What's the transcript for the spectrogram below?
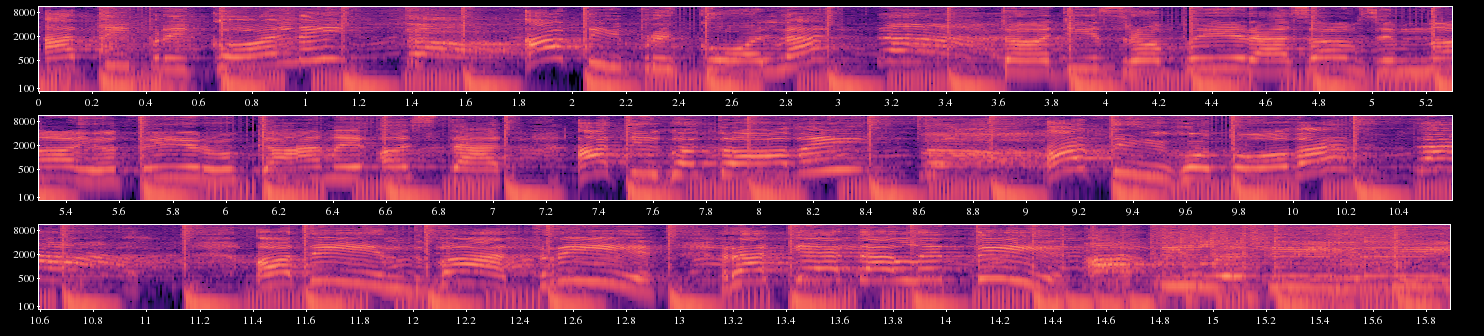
А ти прикольний? А ти прикольна? Тоді зроби разом зі мною ти руками ось так. А ти готовий? А ти готова? Так. Один, два, три, ракета лети. А ти лети, ти,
